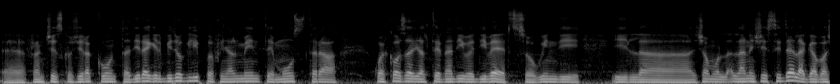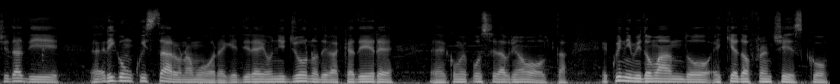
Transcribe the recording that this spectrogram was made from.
eh, Francesco ci racconta, direi che il videoclip finalmente mostra qualcosa di alternativo e diverso, quindi il, diciamo, la necessità e la capacità di eh, riconquistare un amore che direi ogni giorno deve accadere eh, come fosse la prima volta. E quindi mi domando e chiedo a Francesco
